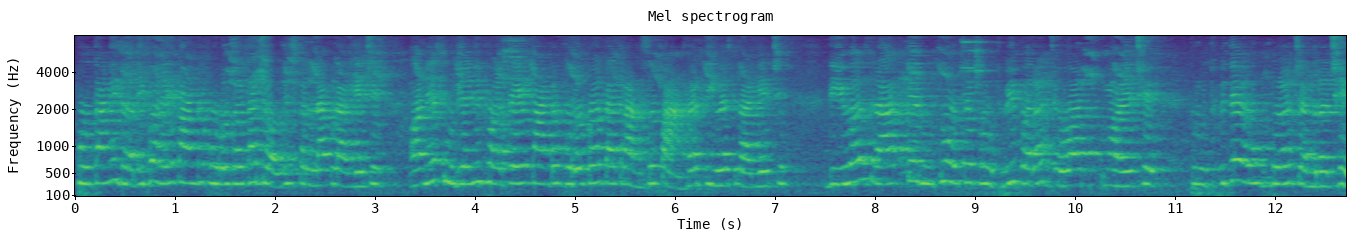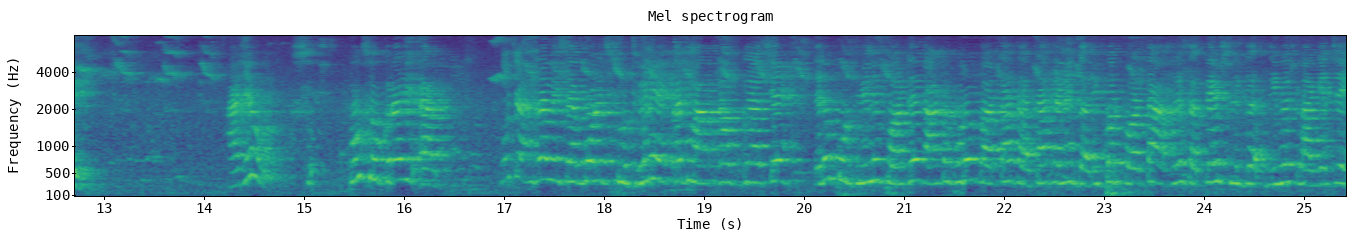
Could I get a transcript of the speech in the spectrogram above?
પોતાની ધરી પર એક આંટો પૂરો કરતા ચોવીસ કલાક લાગે છે. અને સૂર્યની ફરતે એક આંટો પૂરો કરતા ત્રણસો પાંસઠ દિવસ લાગે છે. દિવસ, રાત કે ઋતુ તે પૃથ્વી પર જ જોવા મળે છે. પૃથ્વી તે ઉપગ્રહ ચંદ્ર છે. આજે હું શુક્ર, હું ચંદ્ર વિશે બોલીશ. પૃથ્વીને એક જ માત્ર ઉપગ્રહ છે. તેને પૃથ્વીની ફરતે કાંટો પૂરો કરતા તથા તેને ધરી પર ફરતા આશરે સત્યાવીસ દિવસ લાગે છે.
